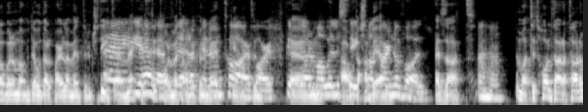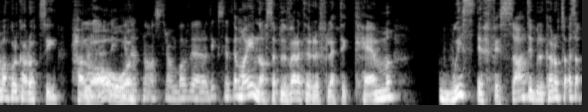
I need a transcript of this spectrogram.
Qabel ma bdew dal-Parlament il-ġdid, hemmhekk kif tidħol meta bib il-belt kien. Kien jarmaw il-stage tal-karnival. Eżatt. Imma tidħol tara tarma kull karozzi. Hello. Kienet naqas tramba vera, dik se. Imma jien naħseb li vera tirrifletti kemm wisq iffissati bil-karozza. Issa,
